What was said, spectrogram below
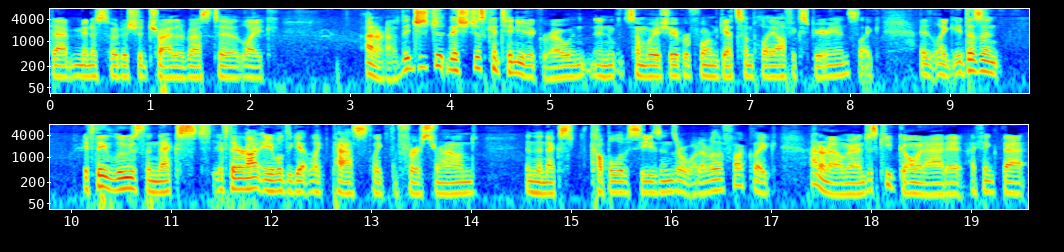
that Minnesota should try their best to like I don't know. They just, they should just continue to grow in, in some way, shape, or form. Get some playoff experience. Like, it, like it doesn't. If they lose the next, if they're not able to get like past like the first round in the next couple of seasons or whatever the fuck, like I don't know, man. Just keep going at it. I think that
